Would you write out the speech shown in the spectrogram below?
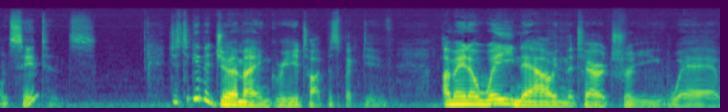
on sentence. Just to give a Germaine Greer type perspective, I mean, are we now in the territory where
